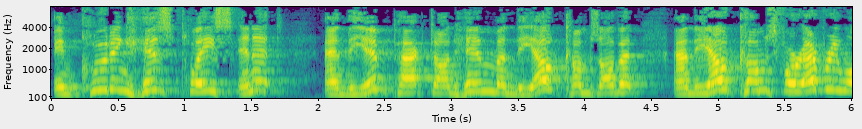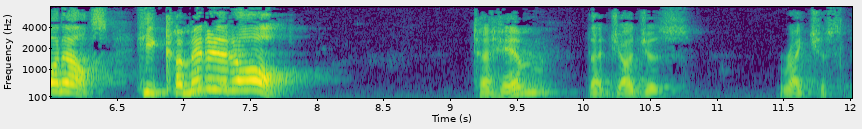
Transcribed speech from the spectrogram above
including His place in it and the impact on Him and the outcomes of it and the outcomes for everyone else. He committed it all to Him that judges righteously.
